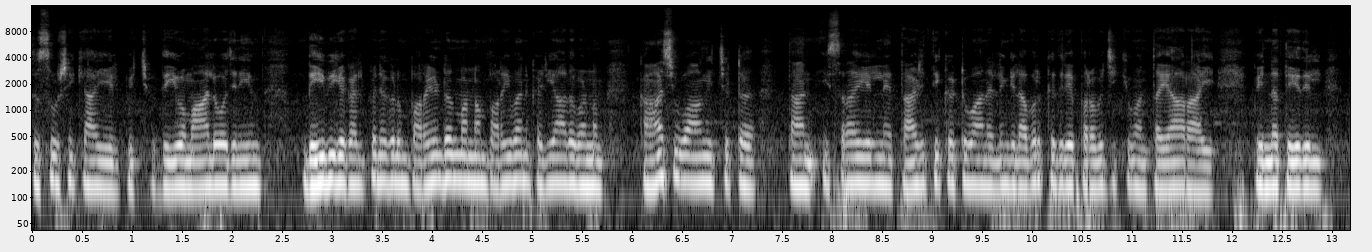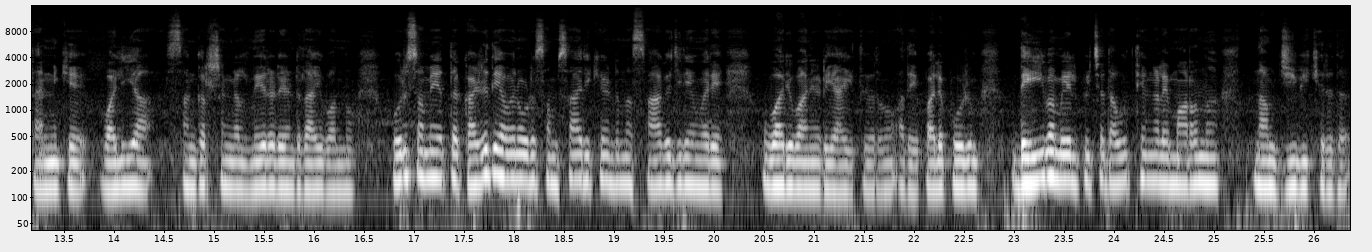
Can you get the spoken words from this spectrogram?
ശുശ്രൂഷയ്ക്കായി ഏൽപ്പിച്ചു. ദൈവം ആലോചനയും ദൈവിക കൽപ്പനകളും പറയേണ്ടത് വണ്ണം പറയുവാൻ കഴിയാതെ വണ്ണം കാശ് വാങ്ങിച്ചിട്ട് താൻ ഇസ്രായേലിനെ താഴ്ത്തിക്കെട്ടുവാൻ അല്ലെങ്കിൽ അവർക്കെതിരെ പ്രവചിക്കുവാൻ തയ്യാറായി. പിന്നത്തേതിൽ തനിക്ക് വലിയ സംഘർഷങ്ങൾ നേരിടേണ്ടതായി വന്നു. ഒരു സമയത്ത് കഴുതി അവനോട് സംസാരിക്കേണ്ടുന്ന സാഹചര്യം വരെ വരുവാനിടയായി തീർന്നു അതെ പലപ്പോഴും ദൈവമേൽപ്പിച്ച ദൗത്യങ്ങളെ മറന്ന് നാം ജീവിക്കരുത്.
